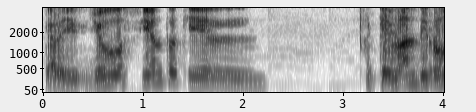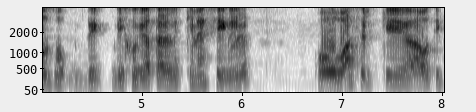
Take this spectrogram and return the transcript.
Claro, yo siento que el que Mandy Rose di- dijo que iba a estar en la esquina de Ziggler, o va a hacer que a Otis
